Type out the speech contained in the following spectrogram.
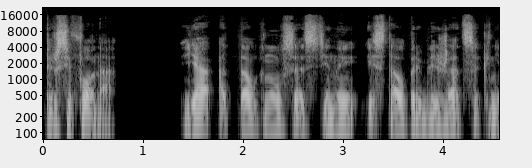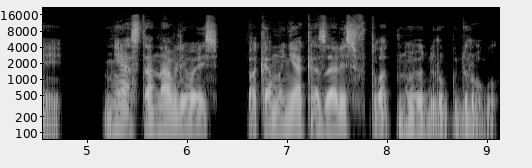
Персифона?» Я оттолкнулся от стены и стал приближаться к ней, не останавливаясь пока мы не оказались вплотную друг к другу.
